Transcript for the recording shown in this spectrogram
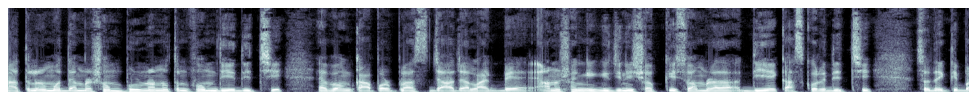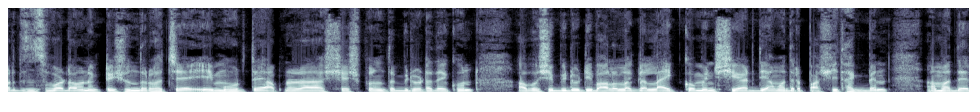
হাতলের মধ্যে আমরা সম্পূর্ণ নতুন ফোম দিয়ে দিচ্ছি এবং কাপড় প্লাস যা যা লাগবে, আনুষঙ্গিক জিনিস সবকিছু আমরা দিয়ে কাজ করে দিচ্ছি। সো দেখতে পারতেছেন, সোফাটা অনেকটাই সুন্দর হচ্ছে এই মুহূর্তে। আপনারা শেষ পর্যন্ত ভিডিওটা দেখুন। অবশ্যই ভিডিওটি ভালো লাগলে লাইক কমেন্ট শেয়ার দিয়ে আমাদের পাশে থাকবেন। আমাদের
